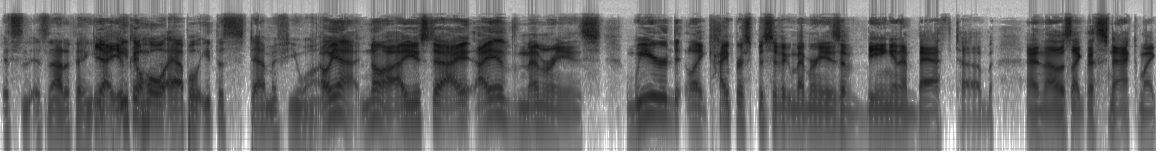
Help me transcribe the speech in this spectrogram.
It's it's not a thing. Yeah, eat, you eat the whole apple. Eat the stem if you want. Oh yeah, no, I used to. I I have memories, weird like hyper specific memories of being in a bathtub, and that was like the snack my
